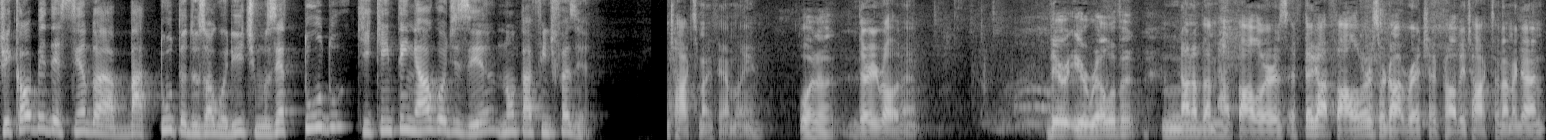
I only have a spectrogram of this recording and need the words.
Ficar obedecendo a batuta dos algoritmos é tudo que quem tem algo a dizer não está afim de fazer. Talk to my family. Why not? They're irrelevant. They're irrelevant. None of them have followers. If they got followers or got rich, I'd probably talk to them again.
